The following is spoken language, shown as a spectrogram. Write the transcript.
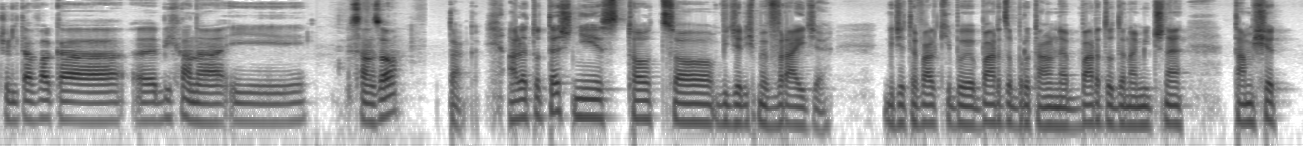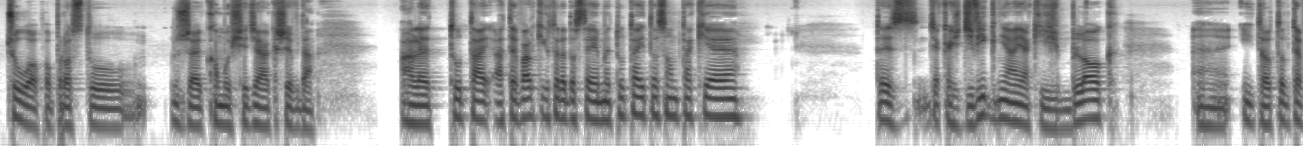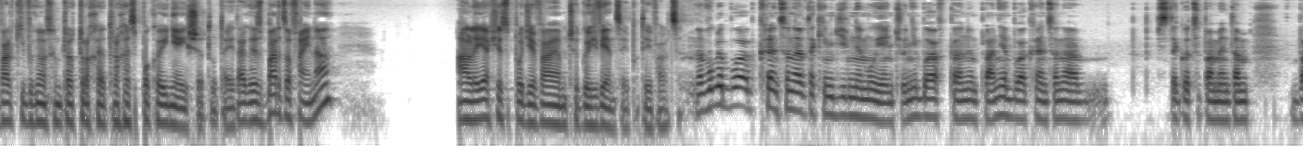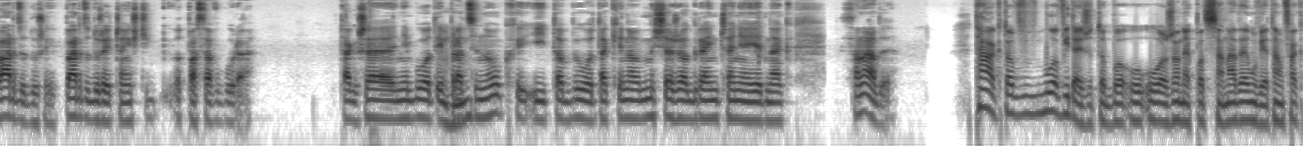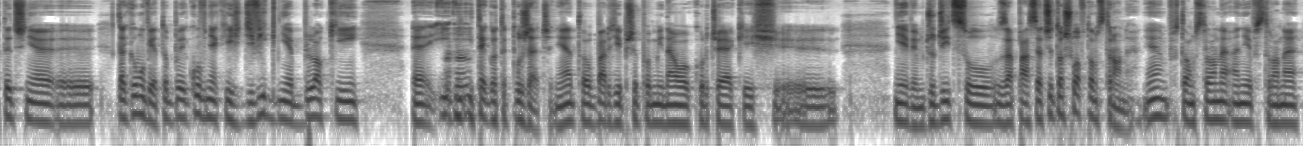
Czyli ta walka e, Bihana i Sanzo. Tak, ale to też nie jest to, co widzieliśmy w rajdzie, gdzie te walki były bardzo brutalne, bardzo dynamiczne. Tam się czuło po prostu, że komuś się działa krzywda ale tutaj, a te walki, które dostajemy tutaj, to są takie. To jest jakaś dźwignia, jakiś blok. E, I to, to te walki wyglądają trochę, trochę spokojniejsze tutaj. Tak, jest bardzo fajna, ale ja się spodziewałem czegoś więcej po tej walce. No w ogóle była kręcona w takim dziwnym ujęciu. Nie była w pełnym planie, była kręcona z tego co pamiętam w bardzo dużej, bardzo dużej części od pasa w górę. Także nie było tej mhm. pracy nóg i to było takie, no myślę, że ograniczenie jednak Sanady. Tak, to było widać, że to było ułożone pod Sanadę. Mówię, tam faktycznie, yy, tak jak mówię, to były głównie jakieś dźwignie, bloki yy, i, mhm. i, tego typu rzeczy, nie? To bardziej przypominało, kurczę, jakieś, yy, nie wiem, jiu-jitsu, zapasy, czy to szło w tą stronę, nie? W tą stronę, a nie w stronę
